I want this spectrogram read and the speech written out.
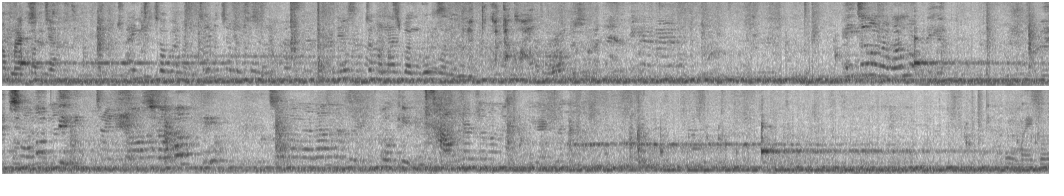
আমরা এখন যাচ্ছি চলো চলো চলো চলো যখন বলব না রান্না করি ওকে সাউন্ডের জন্য ও my god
